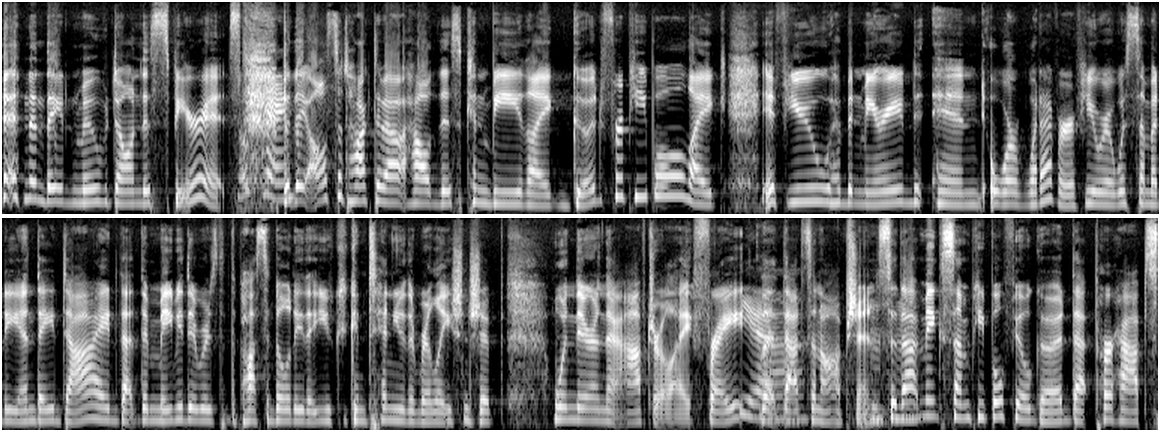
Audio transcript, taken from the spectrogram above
men and they'd moved on to spirits. Okay. But they also talked about how this can be like good for people. Like if you have been married and or whatever, if you were with somebody and they died, that then maybe there was the possibility that you could continue the relationship when they're in their afterlife, right? Yeah. That that's an option. So that makes some people feel good that perhaps,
